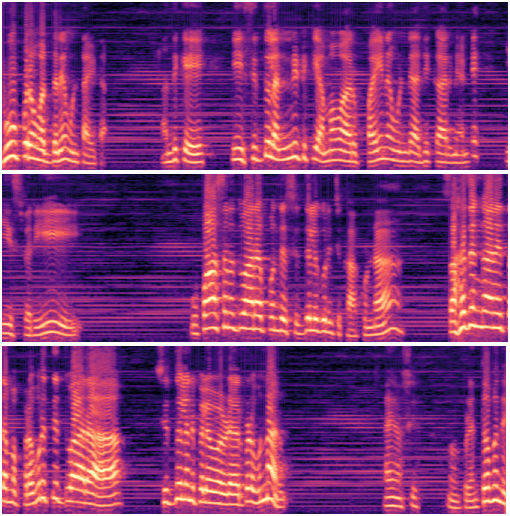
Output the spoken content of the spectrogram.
భూపురం వద్దనే ఉంటాయట. అందుకే ఈ సిద్ధులన్నిటికీ అమ్మవారు పైన ఉండే అధికారిని అంటే ఈశ్వరి. ఉపాసన ద్వారా పొందే సిద్ధుల గురించి కాకుండా సహజంగానే తమ ప్రవృత్తి ద్వారా సిద్ధులను పిలువడారు కూడా ఉన్నారు. ఆయన ఇప్పుడు ఎంతోమంది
